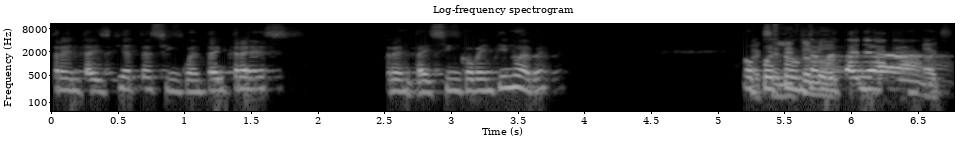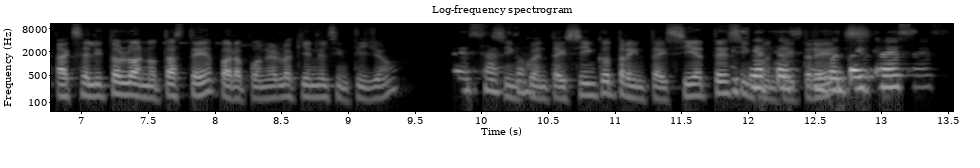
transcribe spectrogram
37 53 35 29. O puedes Axelito, preguntar lo- la talla. Ax- Axelito, ¿lo anotaste para ponerlo aquí en el cintillo? Exacto. 55, 37, 57, 53. 53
